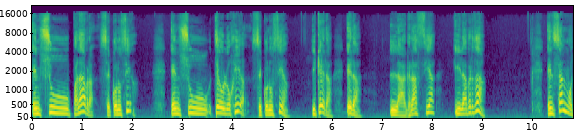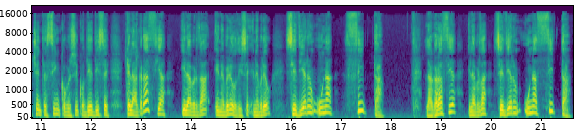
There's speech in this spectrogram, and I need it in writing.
En su palabra se conocía. En su teología se conocía. ¿Y qué era? Era la gracia y la verdad. En Salmo 85, versículo 10 dice que la gracia y la verdad, en hebreo dice, en hebreo, se dieron una cita. La gracia y la verdad se dieron una cita.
